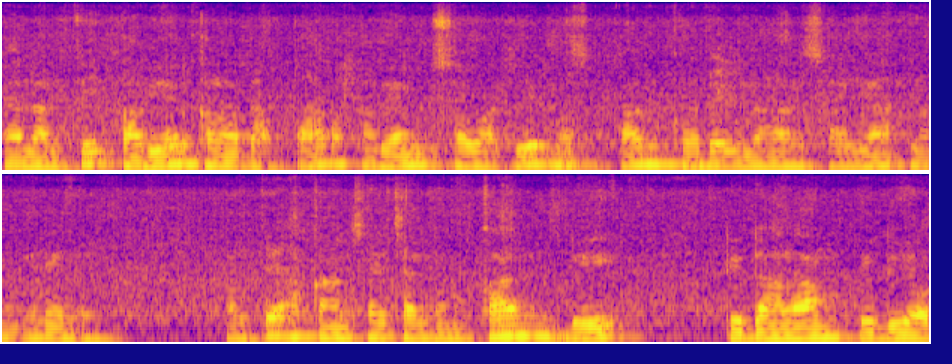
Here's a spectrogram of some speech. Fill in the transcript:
Nah nanti kalian kalau daftar kalian bisa wajib masukkan kode undangan saya yang ini nih. Nanti akan saya cantumkan di di dalam video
